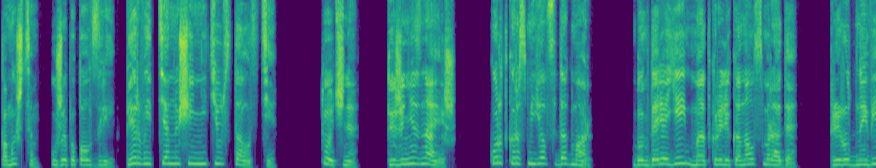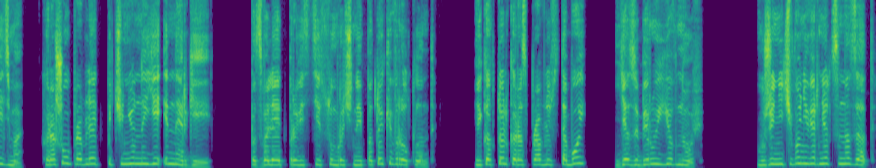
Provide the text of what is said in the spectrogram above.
По мышцам уже поползли первые тянущие нити усталости. «Точно. Ты же не знаешь». Коротко рассмеялся Дагмар. «Благодаря ей мы открыли канал Смрада. Природная ведьма хорошо управляет подчиненной ей энергией, позволяет провести сумрачные потоки в Ротланд. И как только расправлюсь с тобой, я заберу ее вновь. Уже ничего не вернется назад.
